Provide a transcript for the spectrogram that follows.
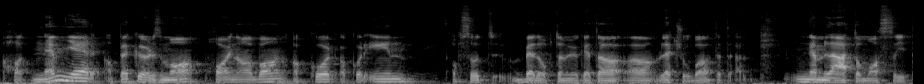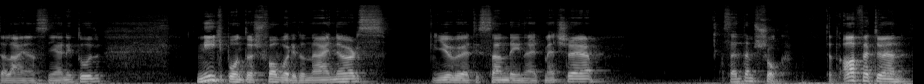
ha nem nyer a Packers ma hajnalban, akkor, akkor én abszolút bedobtam őket a, a lecsóba, tehát nem látom azt, hogy itt a Lions nyerni tud. Négy pontos favorit a Niners jövő heti Sunday Night meccsre. Szerintem sok. Tehát alapvetően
